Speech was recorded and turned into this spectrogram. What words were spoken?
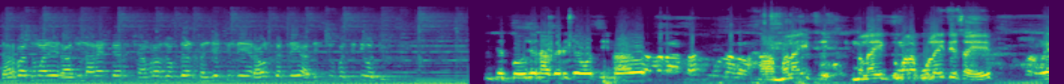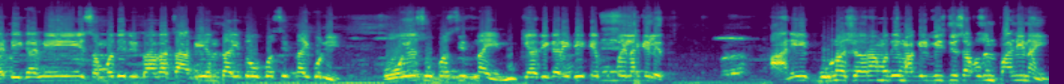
धारबा धुमाळे राजू नारायणकर श्यामराव जोगदण संजय शिंदे राहुल कत्रे आदींची उपस्थिती होती. बहुजन आघाडीच्या वतीनं मला एक मला एक तुम्हाला बोलायचे साहेब. या ठिकाणी संबंधित विभागाचा अभियंता इथं उपस्थित नाही कोणी. ओएस उपस्थित नाही. मुख्य अधिकारी ठीक आहे मुंबईला गेलेत. आणि पूर्ण शहरामध्ये मागील वीस दिवसापासून पाणी नाही.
